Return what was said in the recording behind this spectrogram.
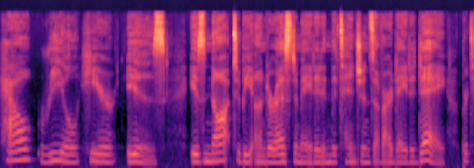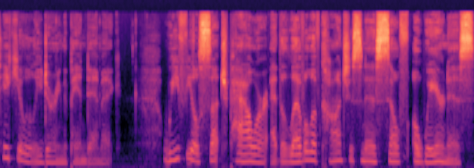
how real here is is not to be underestimated in the tensions of our day to day, particularly during the pandemic. We feel such power at the level of consciousness, self awareness,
